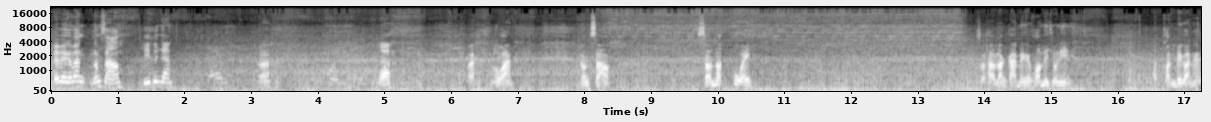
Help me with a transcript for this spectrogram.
แล้วเป็นไงบ้างน้องสาว ดีขึ้นยังอ่าอะไปเมื่อวานน้องสาว สาวน็อตป่วย สภาพร่างกายไม่ค่อยพร้อมในช่วงนี้พักผ่อนไปก่อนฮะ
